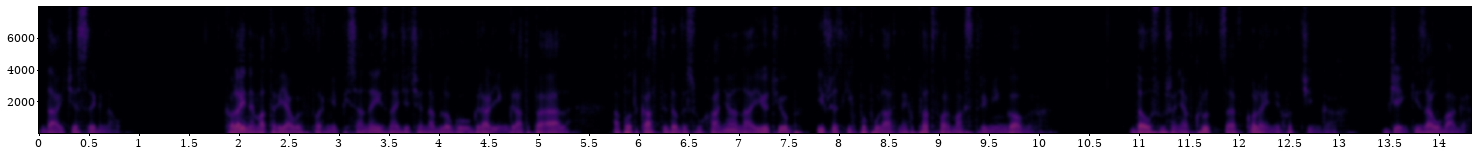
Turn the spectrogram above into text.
dajcie sygnał. Kolejne materiały w formie pisanej znajdziecie na blogu gralingrad.pl, a podcasty do wysłuchania na YouTube i wszystkich popularnych platformach streamingowych. Do usłyszenia wkrótce w kolejnych odcinkach. Dzięki za uwagę.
